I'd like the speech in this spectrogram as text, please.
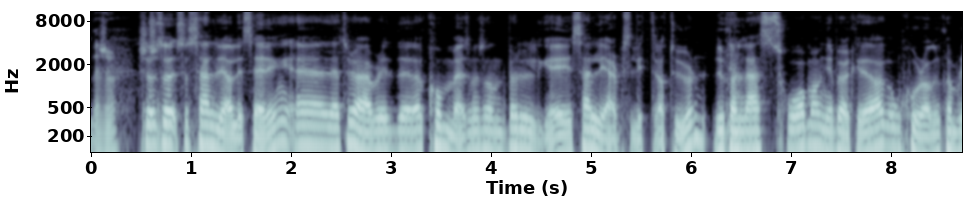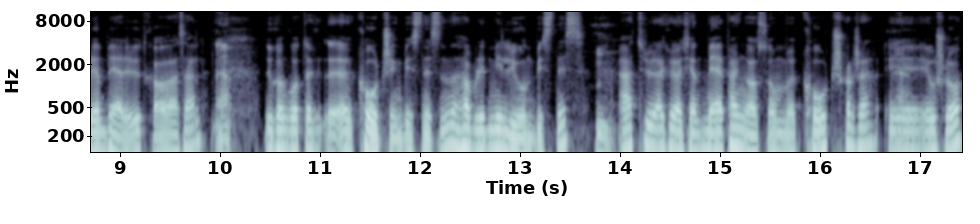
Det er så. Så, så, så selvrealisering eh, Det tror jeg har det har kommet som en sånn bølge i selvhjelpslitteraturen. Du kan Ja. lese så mange bøker i dag om hvordan du kan bli en bedre utgave av deg selv. Ja. Du kan gå til eh, coaching-businessen. Det har blitt millionbusiness. Mm. Jeg tror jeg kunne ha tjent mer penger som coach, kanskje, i, Ja. i Oslo,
